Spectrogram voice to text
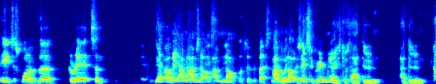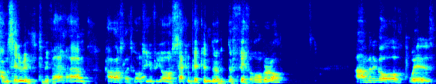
he's just one of the greats, and Yeah, I mean, I'm, I'm not, I'm not, literally the best. I'm not disagreeing with you. It's just I didn't, I didn't consider him. To be fair, um, Carlos, let's go to you for your second pick and the, the fifth overall. I'm going to go with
